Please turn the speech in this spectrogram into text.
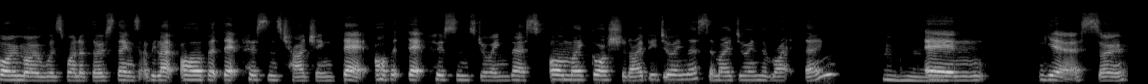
FOMO was one of those things. I'd be like, oh, but that person's charging that. Oh, but that person's doing this. Oh my gosh, should I be doing this? Am I doing the right thing? Mm-hmm. And yeah, so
